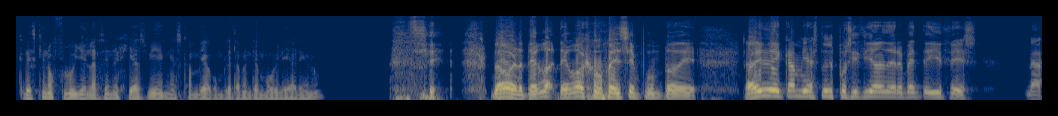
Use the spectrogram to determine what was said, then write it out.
¿crees que no fluyen las energías bien y has cambiado completamente el mobiliario, no? Sí. No, pero tengo, tengo como ese punto de. ¿Sabes? De cambias tu disposición de repente dices, nah,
